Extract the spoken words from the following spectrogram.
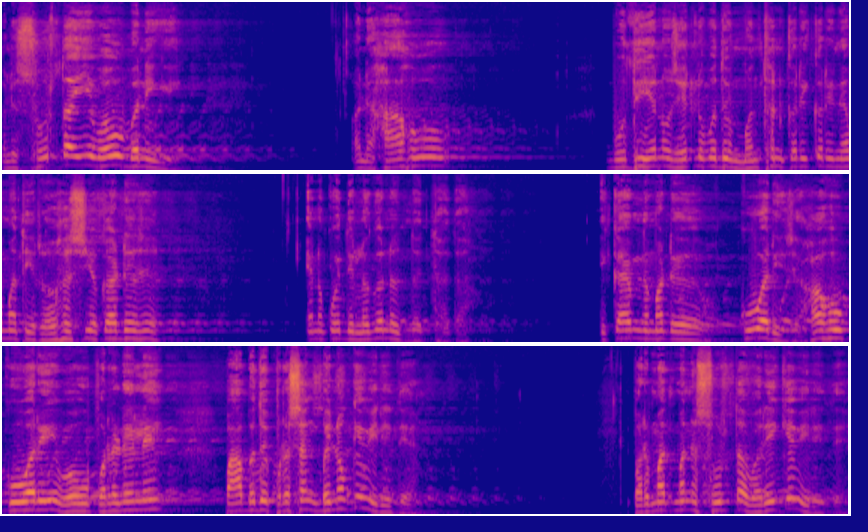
એટલે સુરતા એ વહુ બની ગઈ. અને હાહુ બુદ્ધિ એનું જેટલું બધું મંથન કરી કરીને એમાંથી રહસ્ય કાઢે છે, એનો કોઈ દી લગ્ન જ નથી થતા. એ કાયમને માટે કુંવારી છે. હાહુ કુંવરી, વહુ પરણેલી આ બધો પ્રસંગ બન્યો કેવી રીતે? પરમાત્માને સુરતા વરી કેવી રીતે?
